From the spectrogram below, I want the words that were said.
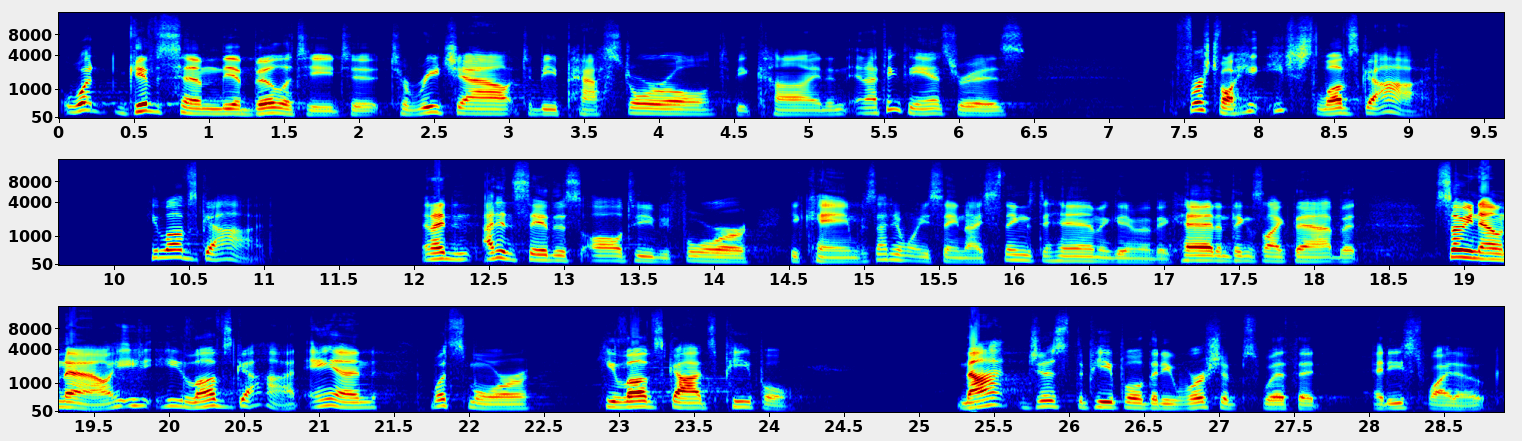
What gives him the ability to, to reach out, to be pastoral, to be kind? And, and I think the answer is first of all, he, he just loves God. He loves God. And I didn't, I didn't say this all to you before he came because I didn't want you to say nice things to him and give him a big head and things like that. But so you know now, he, he loves God. And what's more, he loves God's people. Not just the people that he worships with at, at East White Oak,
